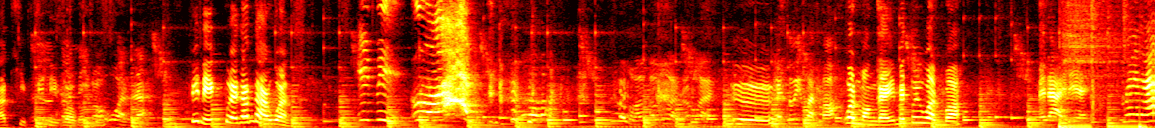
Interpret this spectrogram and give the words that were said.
อัดคลิปพี่นิกบอกกับน้องอ้วนละพี่นิกเพื่อทำทาอ้วนอีปีอ้วนหัวก็อ้วนอ้วนเออไอ้ตุ้ยอ้วนบ่อ้วนหมองใดไม่ตุ้ยอ้วนบ่ไม่ได้ดิไม่ได้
